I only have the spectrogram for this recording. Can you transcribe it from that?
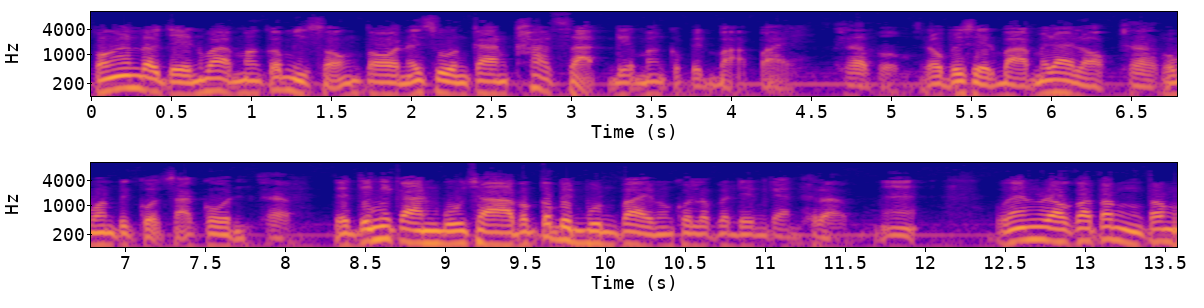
เพราะงั้นเราจะเห็นว่ามันก็มีสองตอนในส่วนการฆ่าสัตว์เนี่ยมันก็เป็นบาปไป ครับผม เราไปเสดบาปไม่ได้หรอกครับเพราะมันเป็นกฎสากลครับ แต่ทีนี้การบูชามันก็เป็นบุญไปมันคนละประเด็นกันครับนะเพราะฉะนั้นเราก็ต้องต้อง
